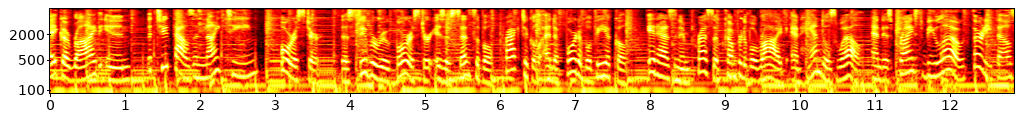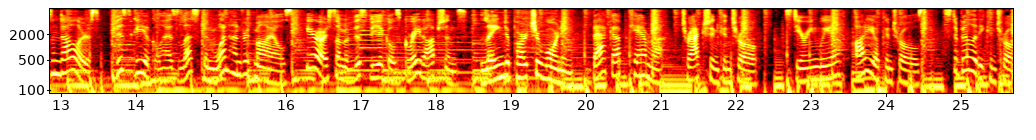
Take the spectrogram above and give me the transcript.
Take a ride in the 2019 Forester. The Subaru Forester is a sensible, practical, and affordable vehicle. It has an impressive, comfortable ride and handles well and is priced below $30,000. This vehicle has less than 100 miles. Here are some of this vehicle's great options. Lane departure warning, backup camera, traction control, steering wheel, audio controls, stability control,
